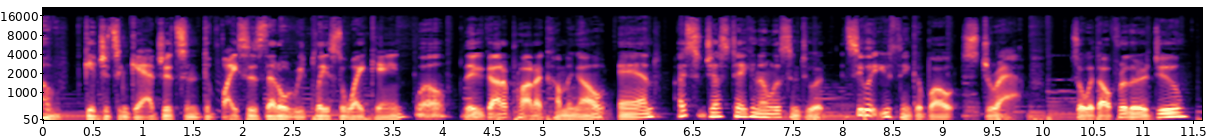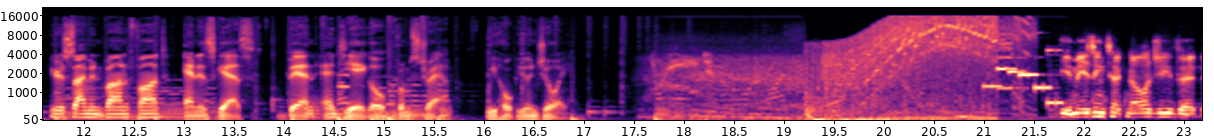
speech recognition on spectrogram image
of gadgets and gadgets and devices that'll replace the white cane. Well, they got a product coming out, and I suggest taking a listen to it and see what you think about Strap. So, without further ado, here's Simon Bonenfant and his guests, Ben and Diego from Strap. We hope you enjoy. The amazing technology that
